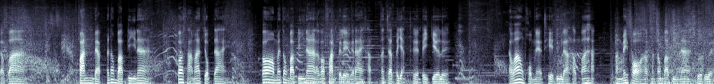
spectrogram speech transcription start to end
แบบว่า ฟันแบบไม่ต้องบัฟดีหน้า ก็สามารถจบได้ ก็ไม่ต้องบัฟดีหน้าแล้วก็ฟันไปเลยก็ได้ครับ มันจะประหยัดเทิร์นไปอีกเยอะเลย แต่ว่าของผมเนี่ยเทสดูแล้วครับว่ามันไม่พอครับมันต้องบัฟดีหน้าช่วยด้วย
